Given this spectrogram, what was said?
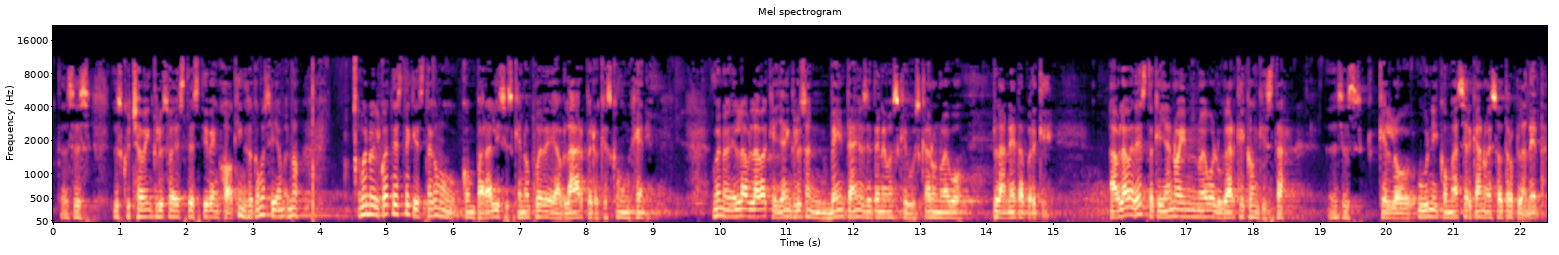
Entonces, escuchaba incluso a este Stephen Hawking, ¿o cómo se llama? No. Bueno, el cuate este que está como con parálisis, que no puede hablar, pero que es como un genio. Bueno, él hablaba que ya incluso en 20 años ya tenemos que buscar un nuevo planeta porque hablaba de esto, que ya no hay un nuevo lugar que conquistar. Entonces, que lo único más cercano es otro planeta.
